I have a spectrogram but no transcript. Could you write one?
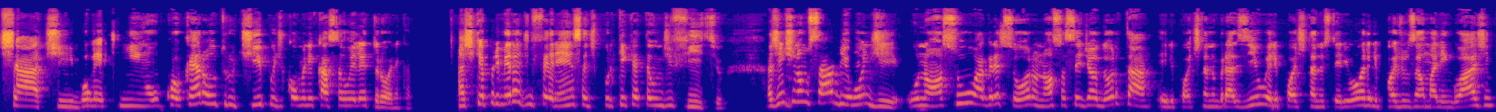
chat, boletim ou qualquer outro tipo de comunicação eletrônica. Acho que a primeira diferença de por que, é tão difícil. A gente não sabe onde o nosso agressor, o nosso assediador está. Ele pode estar no Brasil, ele pode estar no exterior, ele pode usar uma linguagem.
